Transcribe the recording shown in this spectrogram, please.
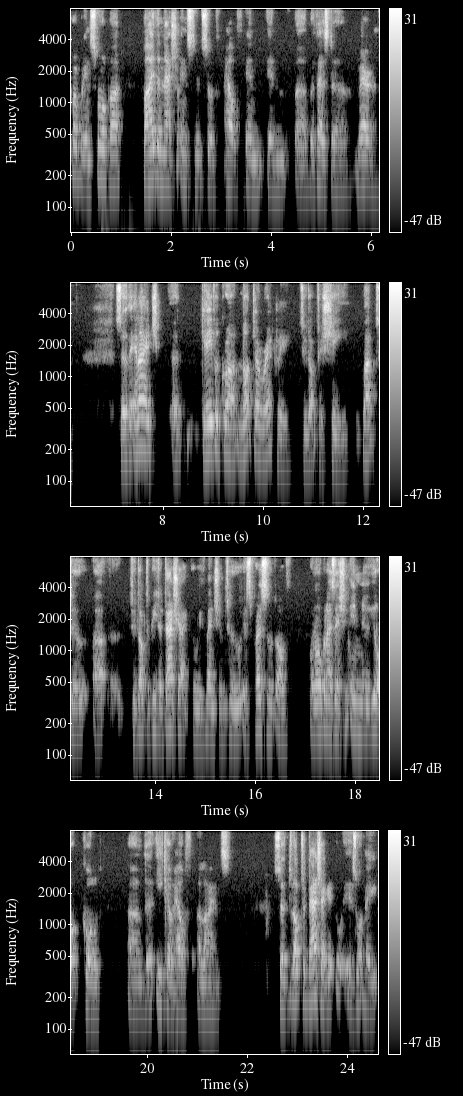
probably in small part, by the National Institutes of Health in in uh, Bethesda, Maryland. So the NIH uh, gave a grant not directly to Dr. Shi, but to uh, to Dr. Peter Daszak, who we've mentioned, who is president of an organization in New York called uh, the EcoHealth Alliance. So Dr. Daszak is what they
